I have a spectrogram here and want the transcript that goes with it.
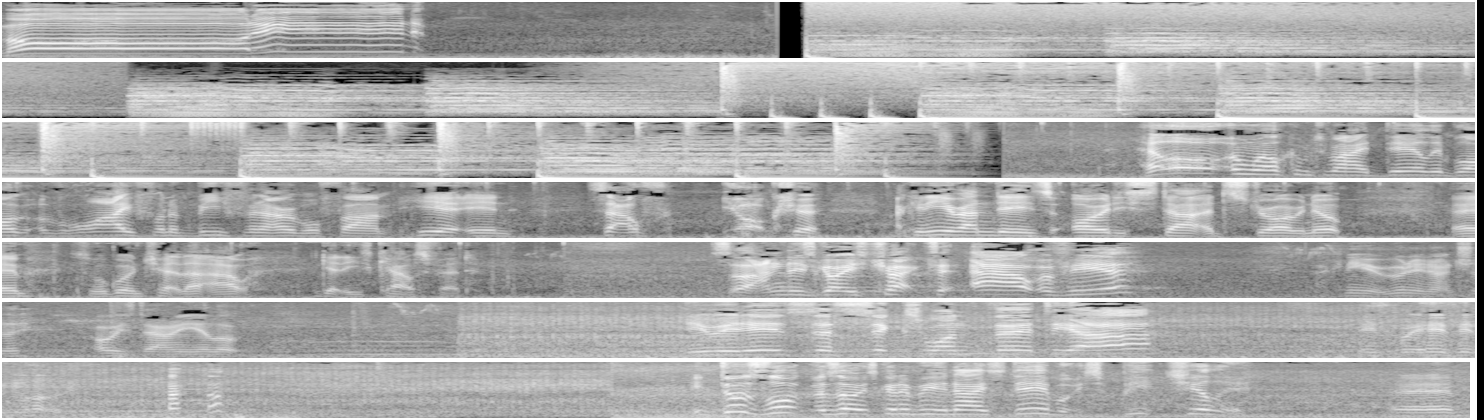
Morning! Hello and welcome to my daily blog of life on a beef and arable farm here in South Yorkshire. I can hear Andy's already started strawing up, um, so we'll go and check that out and get these cows fed. So Andy's got his tractor out of here. I can hear it running actually. Oh, he's down here, look. Here it is, the 6130R. He's waving, look. It does look as though it's going to be a nice day, but it's a bit chilly. Um,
